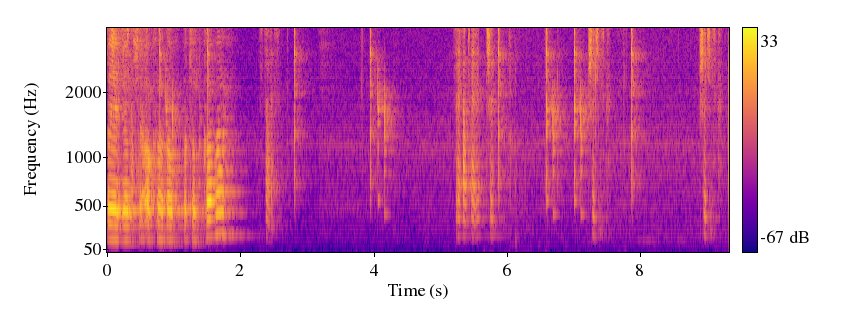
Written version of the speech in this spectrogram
pojawia mi się okno to początkowe. Stores. Frefa 4, 3. Przycisk. Przycisk.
